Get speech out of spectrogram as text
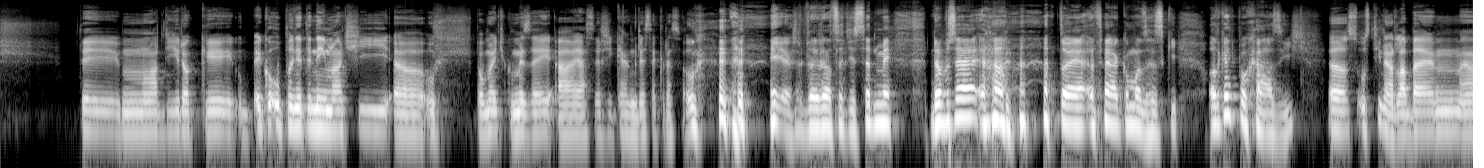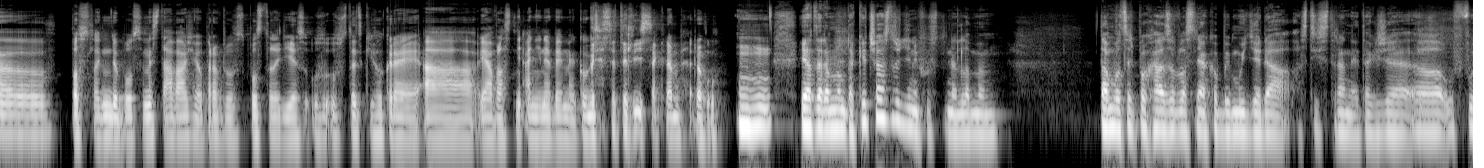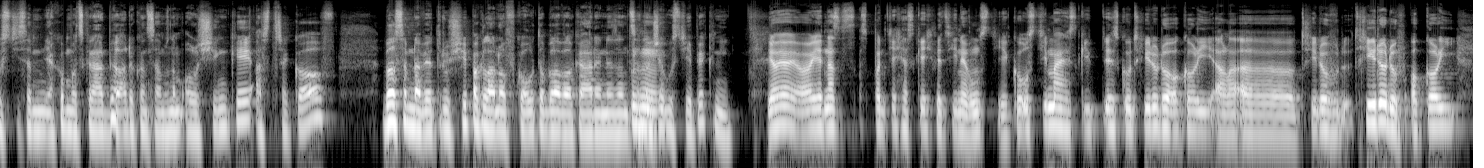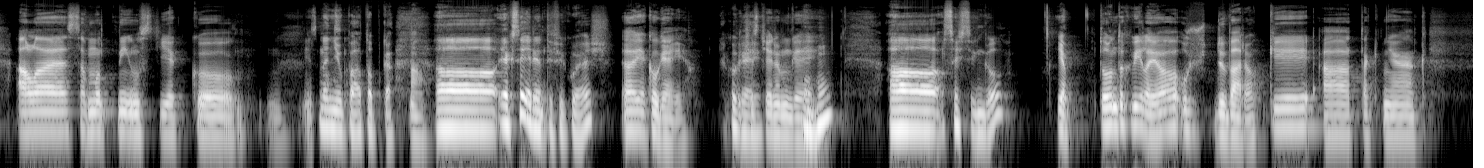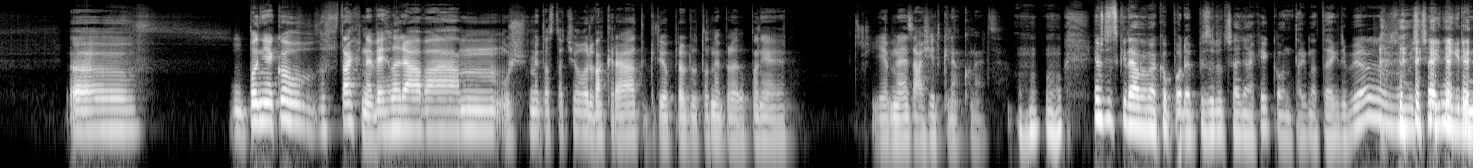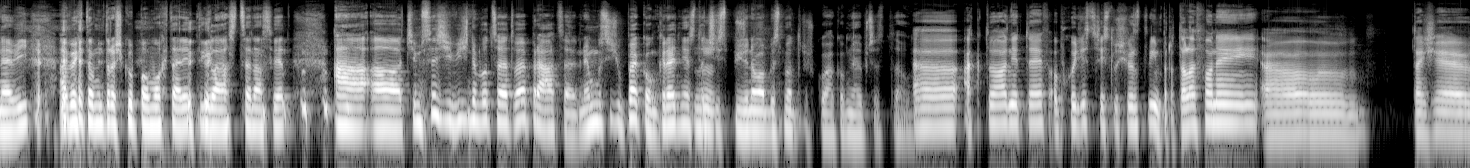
ty mladý roky, jako úplně ty nejmladší, uh, už pomaličku mizej a já si říkám, kde se kresou. je 27. Dobře, to je, to je jako moc hezký. Odkud pocházíš? Uh, z Ústí nad Labem. Uh, poslední dobou se mi stává, že opravdu spousta lidí je z Ústeckého kraje a já vlastně ani nevím, jako kde se ty lidi sakra berou. Mm-hmm. Já teda mám taky část rodiny v Ústí nad Labem tam odsaď pocházel vlastně jako by můj děda z té strany, takže uh, v Ústí jsem jako moc krát byl a dokonce tam znám Olšinky a Střekov. Byl jsem na Větruši, pak Lanovkou, to byla velká renesance, mm-hmm. takže Ústí je pěkný. Jo, jo, jo, jedna z aspoň těch hezkých věcí na Ústí. Jako Ústí má hezký, hezkou třídu do okolí, ale uh, třídu, v okolí, ale samotný Ústí jako... Nic Není úplná topka. No. Uh, jak se identifikuješ? Uh, jako gay. Jako gay. Čistě jenom gay. Uh-huh. Uh, jsi single? Jo tuhle chvíli, jo, už dva roky a tak nějak uh, úplně jako vztah nevyhledávám, už mi to stačilo dvakrát, kdy opravdu to nebyly úplně příjemné zážitky nakonec. Uh-huh. Já vždycky dávám jako pod epizodu třeba nějaký kontakt na to, kdyby, rozumíš, člověk někdy neví, abych tomu trošku pomohl tady té lásce na svět. A, a čím se živíš, nebo co je tvoje práce? Nemusíš úplně konkrétně, stačí hmm. spíš jenom, aby jsme trošku jako měli představu. Uh, aktuálně to je v obchodě s příslušenstvím pro telefony, uh, takže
